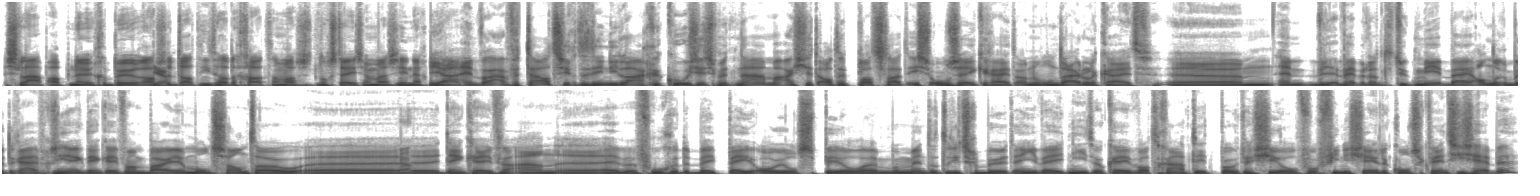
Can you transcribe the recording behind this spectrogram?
slaapapneu gebeuren. Als Ja. we dat niet hadden gehad, dan was het nog steeds een waanzinnig bedrijf. Ja, en waar vertaalt zich het in die lage koers is met name als je het altijd plat slaat, is onzekerheid en onduidelijkheid. Ehm, en we, we hebben dat natuurlijk meer bij andere bedrijven gezien. Ik denk even aan Bayer, Monsanto. eh, denk even aan hè, vroeger de BP Oil spill. Op het moment dat er iets gebeurt en je weet niet, oké, wat gaat dit potentieel voor financiële consequenties hebben?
